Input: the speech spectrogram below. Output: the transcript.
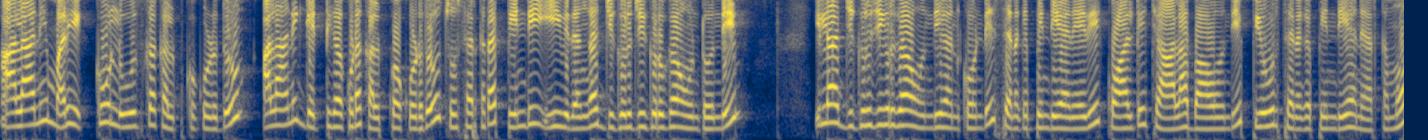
అలాని మరి ఎక్కువ లూజ్గా కలుపుకోకూడదు. అలాని గట్టిగా కూడా కలుపుకోకూడదు. చూసారు కదా పిండి ఈ విధంగా జిగురు జిగురుగా ఉంటుంది. ఇలా జిగురు జిగురుగా ఉంది అనుకోండి శనగపిండి అనేది క్వాలిటీ చాలా బాగుంది. ప్యూర్ శనగపిండి అని అర్థము.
